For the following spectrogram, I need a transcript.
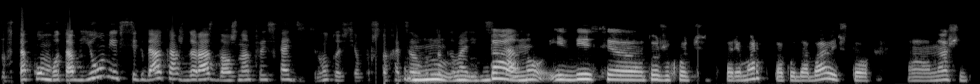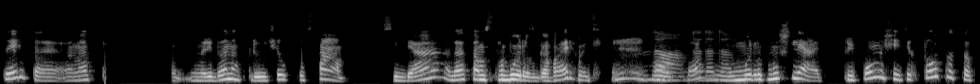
в таком вот объеме всегда каждый раз должна происходить. Ну, то есть я просто хотела ну, вот. Да, да, ну и здесь э, тоже хочется ремарку такую добавить, что а, наша цель-то, она, ребенок приучился сам себя, да, сам с собой разговаривать, да, вот, да, да, да. мы размышлять. При помощи этих топосов,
